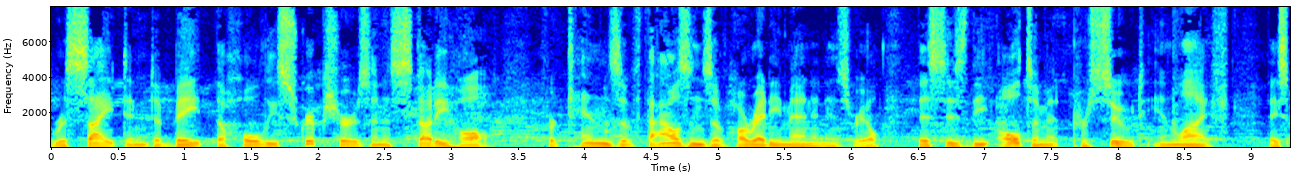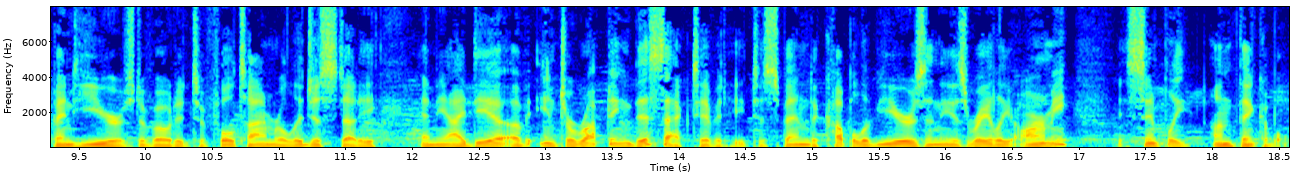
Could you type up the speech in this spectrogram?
recite and debate the Holy Scriptures in a study hall. For tens of thousands of Haredi men in Israel, this is the ultimate pursuit in life. They spend years devoted to full time religious study, and the idea of interrupting this activity to spend a couple of years in the Israeli army is simply unthinkable.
